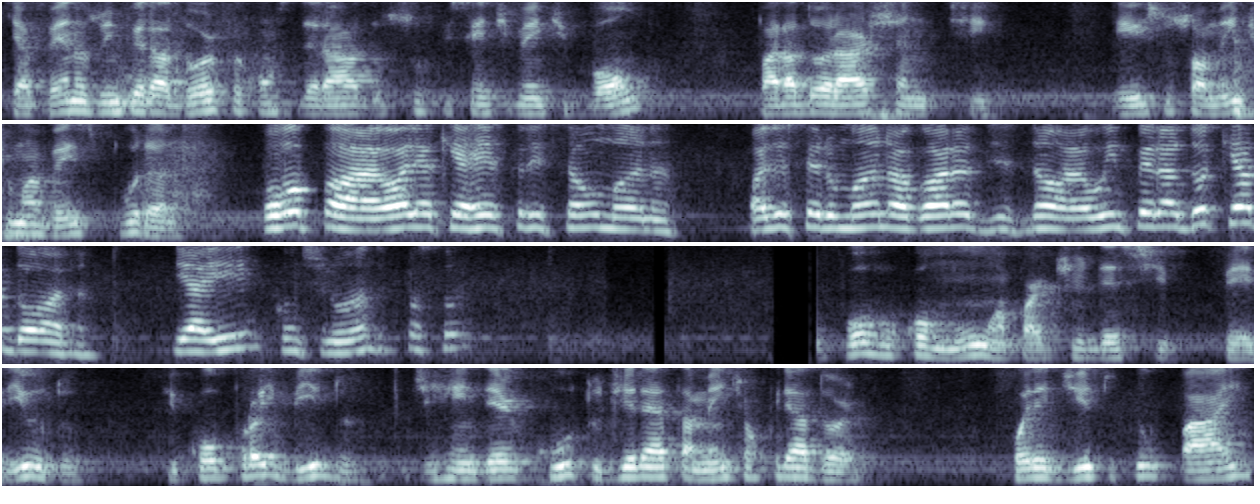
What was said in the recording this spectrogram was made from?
que apenas o imperador foi considerado suficientemente bom para adorar Shang-Chi, e isso somente uma vez por ano. Opa, olha aqui a restrição humana. Olha o ser humano agora diz, não, é o imperador que adora. E aí, continuando, pastor? O povo comum, a partir deste período, ficou proibido de render culto diretamente ao Criador. Foi-lhe dito que o pai,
